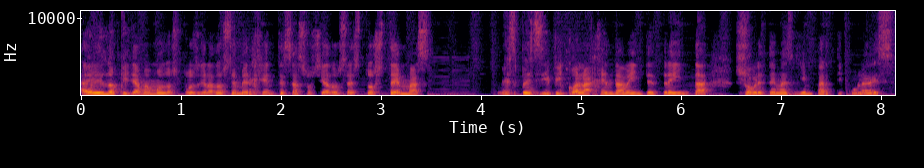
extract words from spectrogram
es lo que llamamos los posgrados emergentes asociados a estos temas, específico a la Agenda 2030, sobre temas bien particulares.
